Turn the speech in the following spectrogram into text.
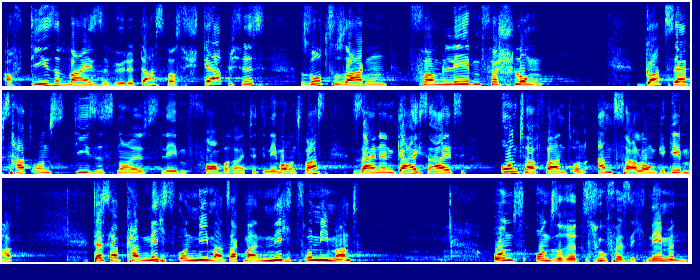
Auf diese Weise würde das, was sterblich ist, sozusagen vom Leben verschlungen. Gott selbst hat uns dieses neues Leben vorbereitet, indem er uns was? Seinen Geist als Unterpfand und Anzahlung gegeben hat. Deshalb kann nichts und niemand, sag mal nichts und niemand, uns unsere Zuversicht nehmen.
